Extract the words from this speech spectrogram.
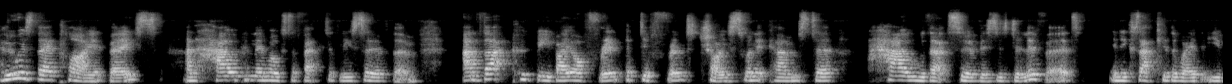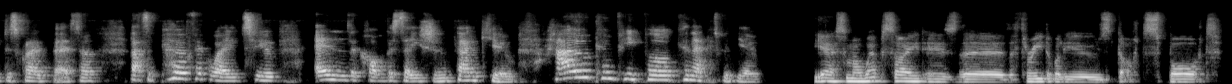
who is their client base and how can they most effectively serve them. And that could be by offering a different choice when it comes to how that service is delivered in exactly the way that you've described there. So that's a perfect way to end the conversation. Thank you. How can people connect with you? Yeah, so my website is the the three W's dot sport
